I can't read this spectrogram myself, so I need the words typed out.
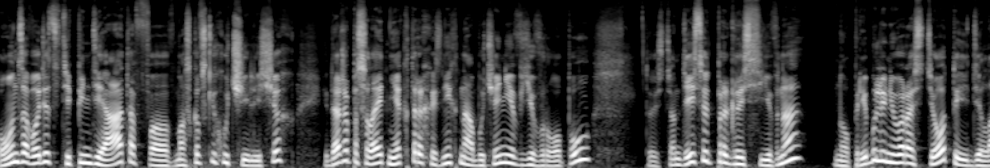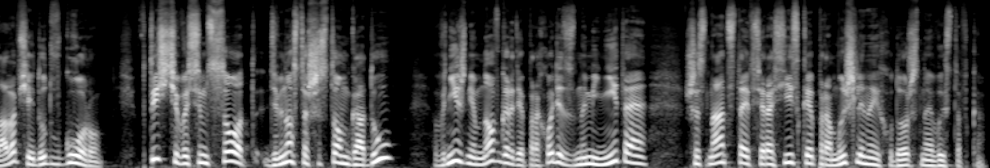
Он заводит стипендиатов э, в московских училищах и даже посылает некоторых из них на обучение в Европу. То есть он действует прогрессивно, но прибыль у него растет, и дела вообще идут в гору. В 1896 году в Нижнем Новгороде проходит знаменитая 16-я Всероссийская промышленная и художественная выставка.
